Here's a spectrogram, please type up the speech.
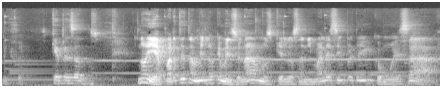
Exacto. ¿qué pensamos? No, y aparte también lo que mencionábamos, que los animales siempre tienen como esa,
